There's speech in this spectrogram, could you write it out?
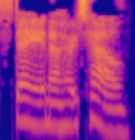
stay in a hotel.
